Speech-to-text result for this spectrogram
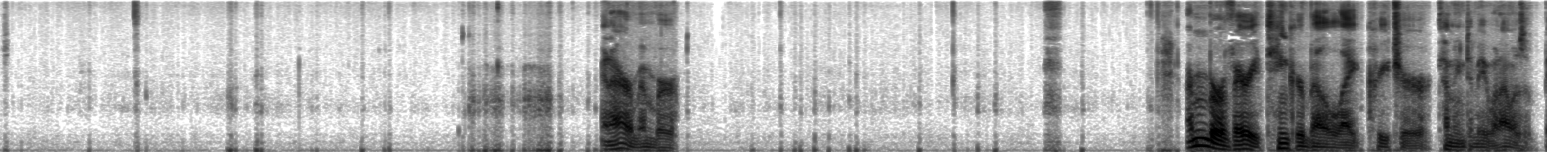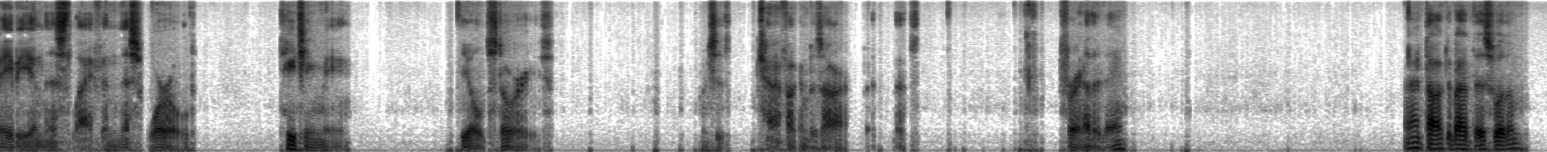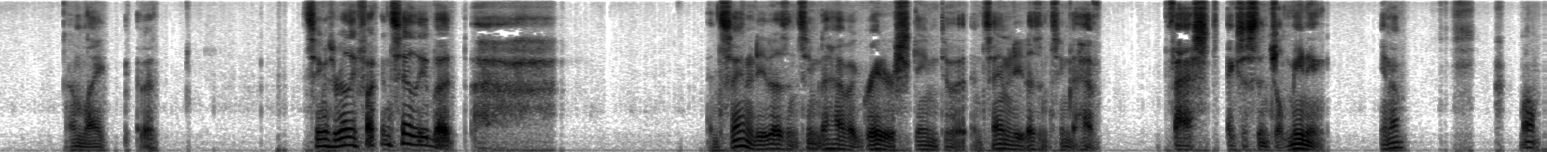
And I remember I remember a very Tinkerbell like creature coming to me when I was a baby in this life, in this world, teaching me the old stories, which is kind of fucking bizarre, but that's for another day. And I talked about this with him. I'm like, it seems really fucking silly, but insanity doesn't seem to have a greater scheme to it. Insanity doesn't seem to have vast existential meaning, you know? Well,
